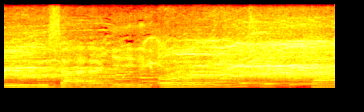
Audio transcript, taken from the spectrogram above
うさぎおいしか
